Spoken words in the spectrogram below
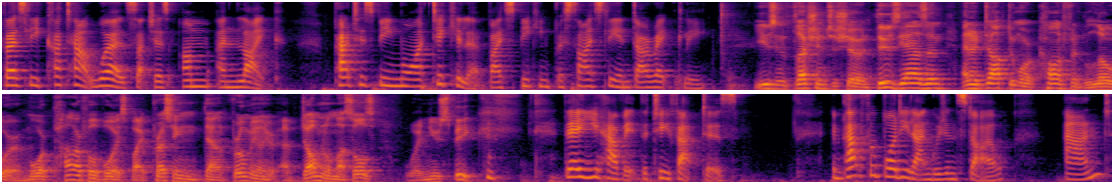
Firstly, cut out words such as um and like. Practice being more articulate by speaking precisely and directly. Use inflection to show enthusiasm and adopt a more confident, lower, more powerful voice by pressing down firmly on your abdominal muscles when you speak. There you have it, the two factors impactful body language and style, and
